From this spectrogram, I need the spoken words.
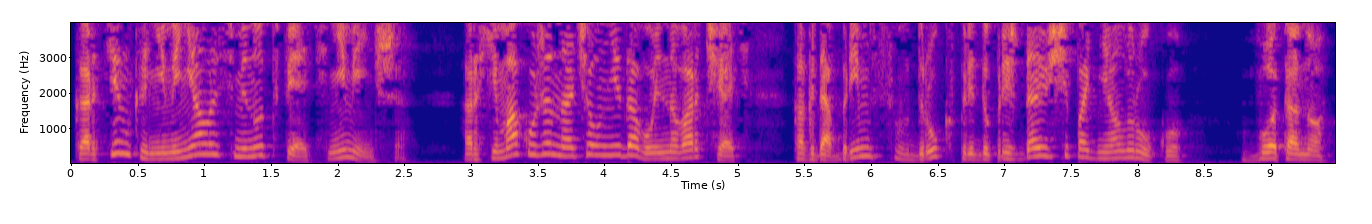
Картинка не менялась минут пять, не меньше. Архимаг уже начал недовольно ворчать, когда Бримс вдруг предупреждающе поднял руку. «Вот оно!»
